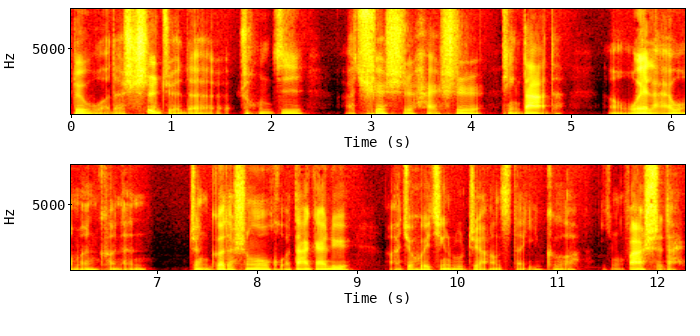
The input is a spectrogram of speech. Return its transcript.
对我的视觉的冲击啊，确实还是挺大的啊。未来我们可能整个的生活大概率啊，就会进入这样子的一个银发时代。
